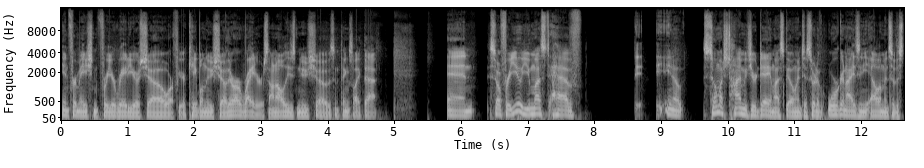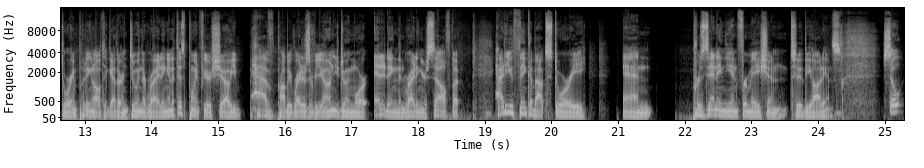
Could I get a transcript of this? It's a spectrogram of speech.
information for your radio show or for your cable news show, there are writers on all these news shows and things like that. And so for you, you must have you know so much time of your day must go into sort of organizing the elements of the story and putting it all together and doing the writing. And at this point for your show, you have probably writers of your own. You're doing more editing than writing yourself. But how do you think about story and presenting the information to the audience? So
